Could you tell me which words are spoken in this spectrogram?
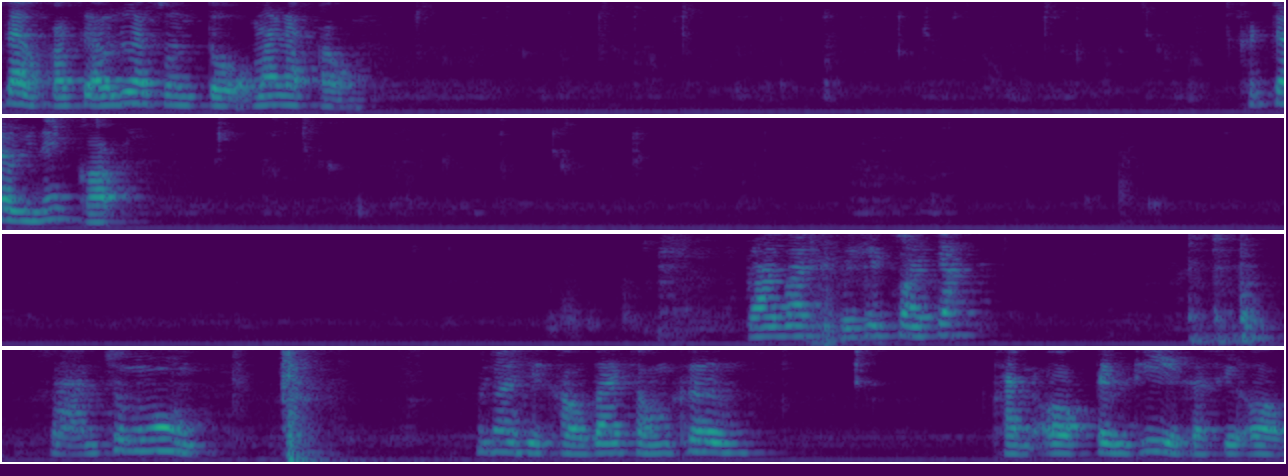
แล้วเขาจะเอาเรือส่วนตัวออกมาหลับเอาเขาเจ้าอยู่ในเกาะ กาว่าสิไปเฮ็ดซอยจักสามชั่วโมงไม่ได้สิเข้าบ่ายสองเครึ่องขันออกเต็มที่ก็สิออก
